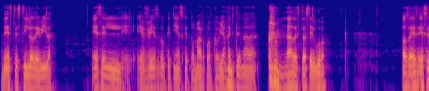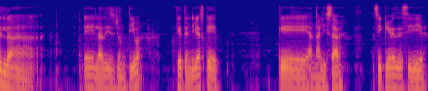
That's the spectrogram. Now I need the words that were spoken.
de este estilo de vida. Es el, el riesgo que tienes que tomar porque obviamente nada, nada está seguro. O sea, esa es la, eh, la disyuntiva que tendrías que, que analizar si quieres decidir,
